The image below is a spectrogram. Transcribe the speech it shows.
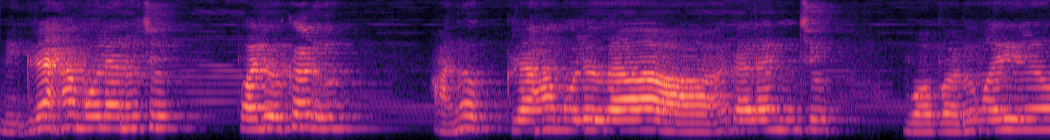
విగ్రహములనుచు పలుకడు అనుగ్రహములుగా దలంచు ఒవ్వడు మరిలో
